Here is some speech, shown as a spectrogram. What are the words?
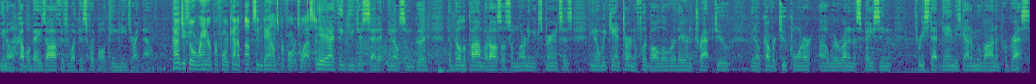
you know, a couple days off is what this football team needs right now. How'd you feel Raynor performed kind of ups and downs performance wise today? Yeah, I think you just said it. You know, some good to build upon, but also some learning experiences. You know, we can't turn the football over. They're in a trap two, you know, cover two corner. Uh, we're running a spacing three step game. He's got to move on and progress.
